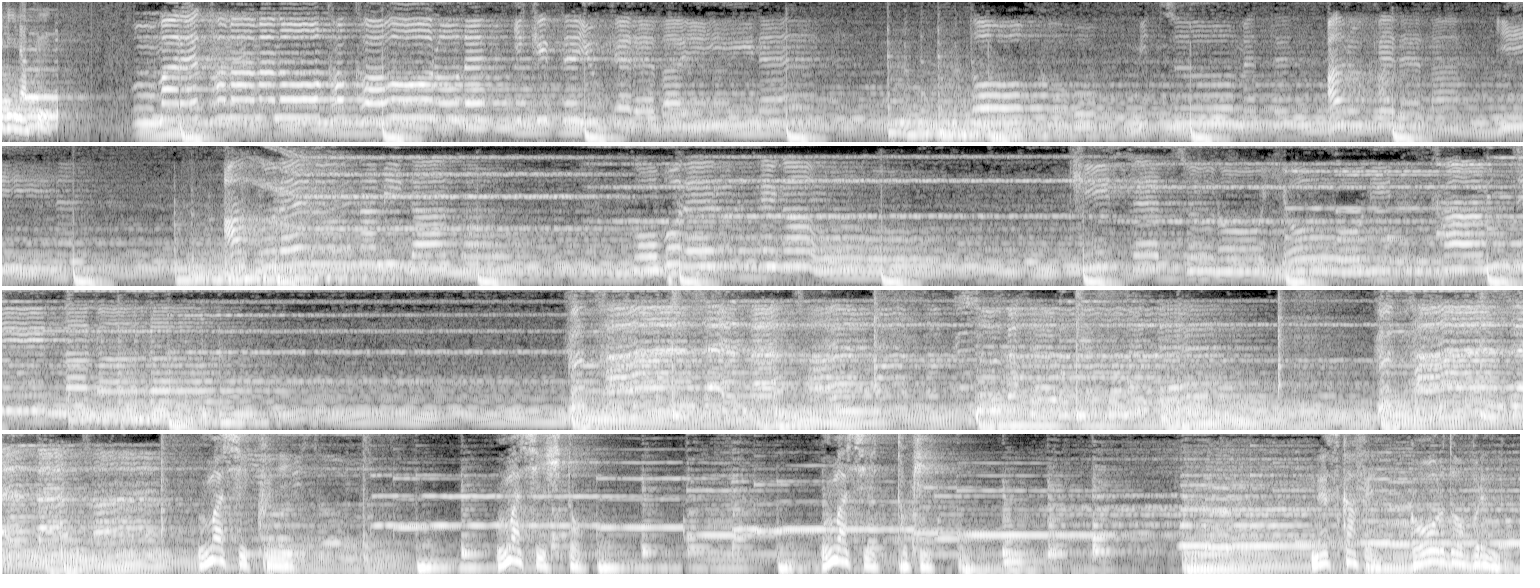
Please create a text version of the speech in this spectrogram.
りなく。生まれたままの心で生きてゆければいいね。遠くを見つめて歩ければいいね。溢れる涙とこぼれる笑顔。節のように感じながら Good times and bad times すべてを認めて Good times and bad times うまし国うまし人。うまし時。ネスカフェゴールドブレンド。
